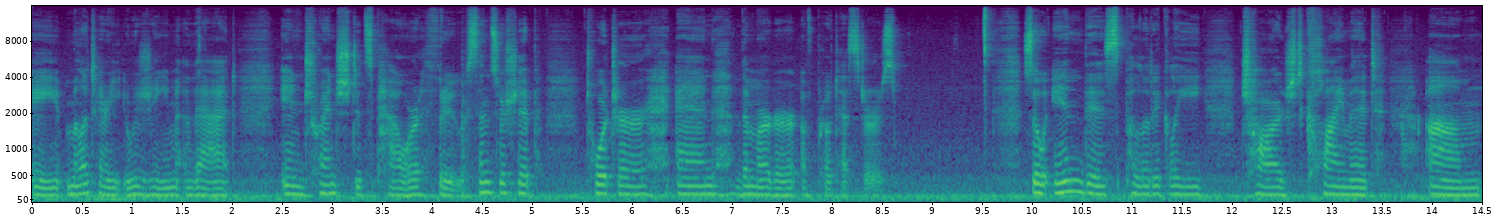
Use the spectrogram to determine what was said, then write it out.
a military regime that entrenched its power through censorship, torture, and the murder of protesters. So in this politically charged climate, um,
